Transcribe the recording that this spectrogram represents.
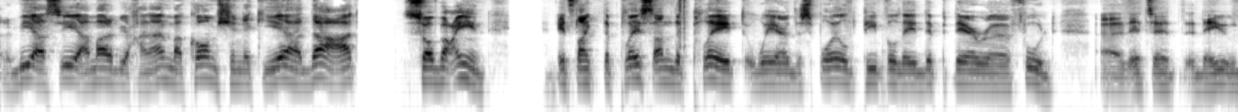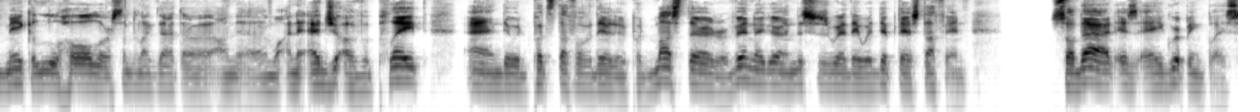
Rabbi Asi Amar Rabbi Yochanan makom shenekiyeh hadat sobain. It's like the place on the plate where the spoiled people they dip their uh, food. Uh, it's a they would make a little hole or something like that uh, on the on the edge of a plate, and they would put stuff over there. They would put mustard or vinegar, and this is where they would dip their stuff in. So that is a gripping place.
